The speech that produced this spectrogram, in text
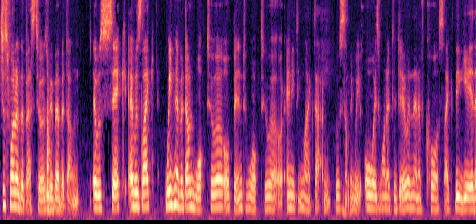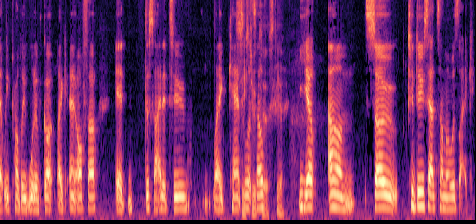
just one of the best tours we've ever done. It was sick. It was like we'd never done Warped Tour or been to Warped Tour or anything like that. It was something we always wanted to do. And then of course, like the year that we probably would have got like an offer, it decided to like cancel Cease itself. exist. Yeah. Yep. Um, so to do Sad Summer was like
